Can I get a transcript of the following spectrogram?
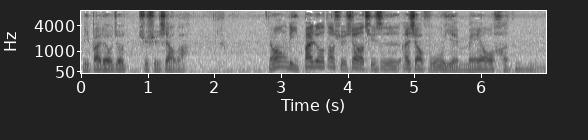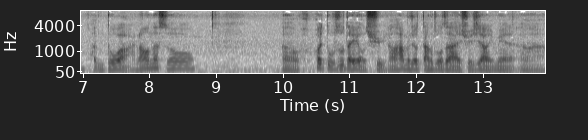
礼拜六就去学校吧。然后礼拜六到学校，其实爱校服务也没有很很多啊。然后那时候，呃，会读书的也有去，然后他们就当做在学校里面呃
